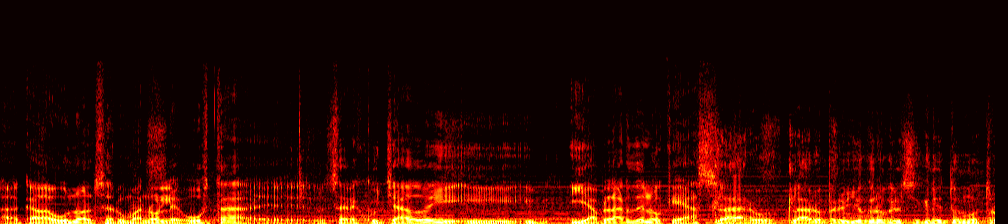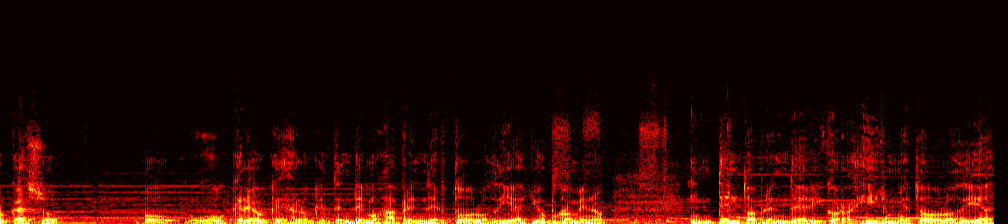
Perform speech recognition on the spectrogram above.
a cada uno, al ser humano, le gusta eh, ser escuchado y, y- y- y hablar de lo que hace. Claro, claro, pero yo creo que el secreto en nuestro caso, o, o creo que es a lo que tendemos a aprender todos los días, yo por lo menos intento aprender y corregirme todos los días,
